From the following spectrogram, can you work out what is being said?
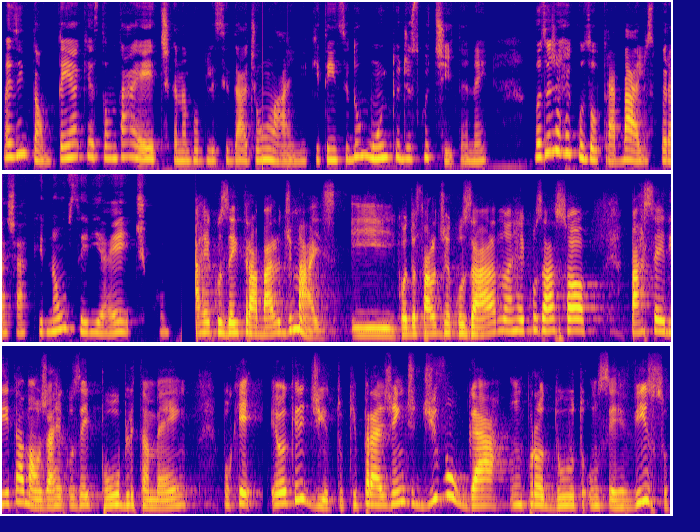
Mas então, tem a questão da ética na publicidade online, que tem sido muito discutida, né? Você já recusou trabalhos por achar que não seria ético? Já recusei trabalho demais. E quando eu falo de recusar, não é recusar só parceria, tá, não. Já recusei publi também. Porque eu acredito que para a gente divulgar um produto, um serviço,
